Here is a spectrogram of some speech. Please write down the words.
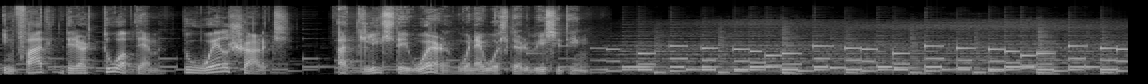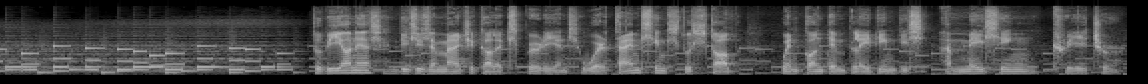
In fact, there are two of them, two whale sharks. At least they were when I was there visiting. To be honest, this is a magical experience where time seems to stop when contemplating this amazing creature.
